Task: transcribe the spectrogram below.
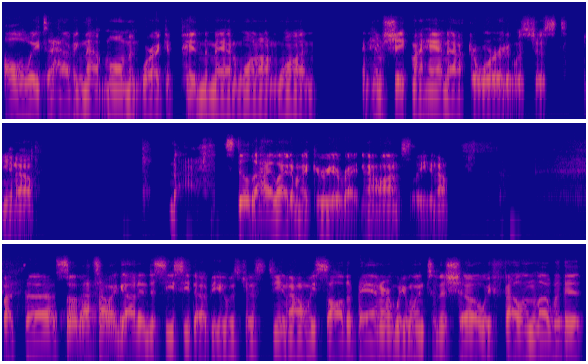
all the way to having that moment where I could pin the man one on one and him shake my hand afterward. It was just, you know, still the highlight of my career right now, honestly, you know. But uh, so that's how I got into CCW. It was just, you know, we saw the banner, we went to the show, we fell in love with it,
